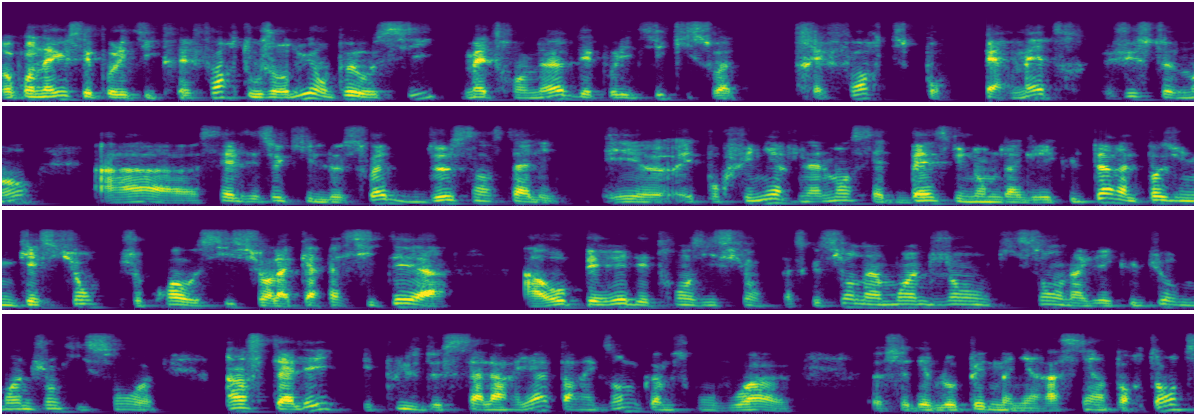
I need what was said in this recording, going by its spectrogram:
Donc on a eu ces politiques très fortes. Aujourd'hui, on peut aussi mettre en œuvre des politiques qui soient très fortes pour permettre justement à celles et ceux qui le souhaitent de s'installer. Et, euh, et pour finir, finalement, cette baisse du nombre d'agriculteurs, elle pose une question, je crois aussi, sur la capacité à, à opérer des transitions. Parce que si on a moins de gens qui sont en agriculture, moins de gens qui sont euh, installés et plus de salariats, par exemple, comme ce qu'on voit euh, se développer de manière assez importante,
